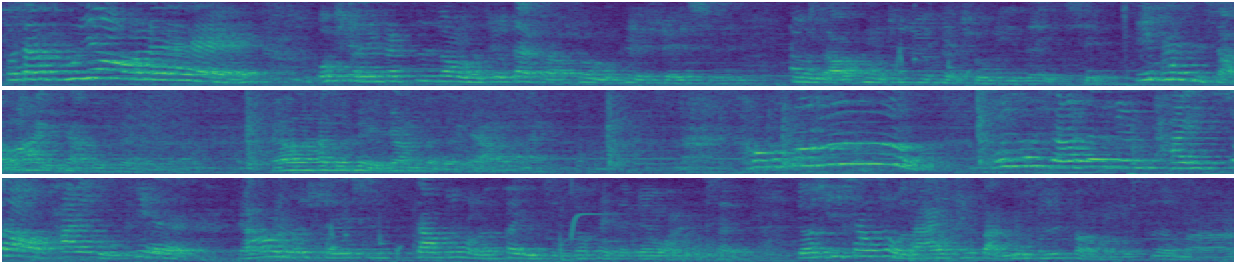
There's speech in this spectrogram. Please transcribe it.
我才不要嘞！我选了一个自动的，就代表说我们可以随时用遥控器就可以处理这一切。一开始小拉一下就可以了，然后它就可以这样整个下来。好吗？我以后想要在这边拍照、拍影片，然后呢，随时当不同的背景都可以在这边完成。尤其像是我的 IG 版面不是粉红色吗？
